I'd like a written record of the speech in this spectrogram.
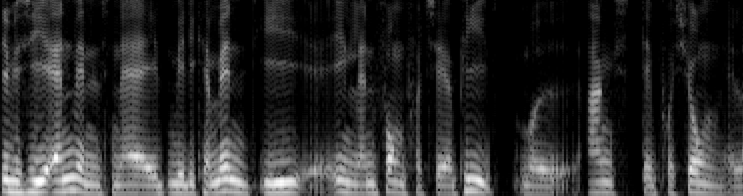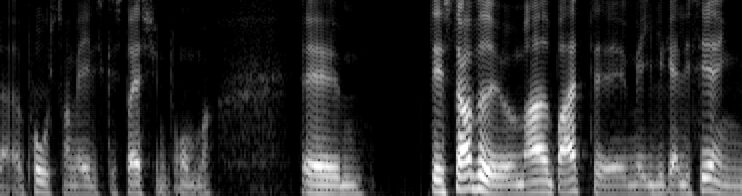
Det vil sige anvendelsen af et medicament i en eller anden form for terapi mod angst, depression eller posttraumatiske stresssyndromer. Øh, det stoppede jo meget bræt øh, med illegaliseringen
